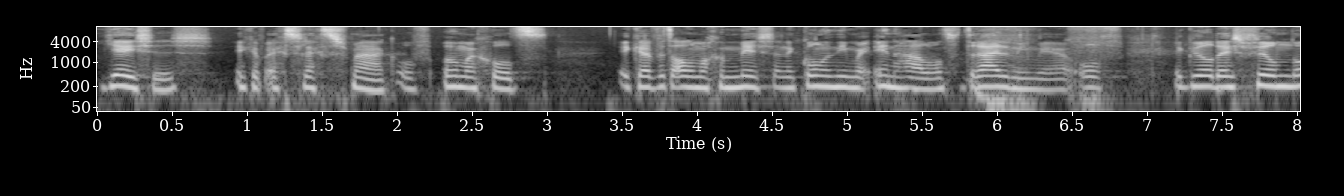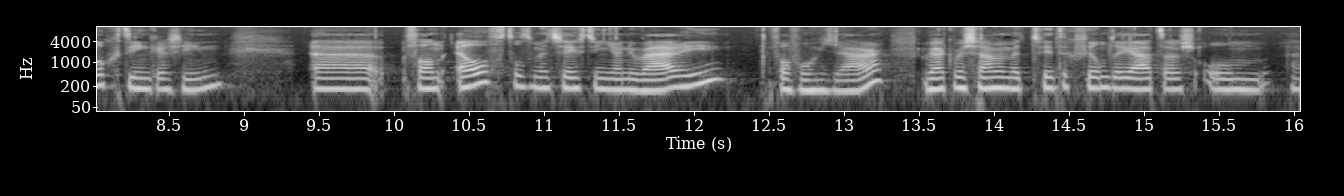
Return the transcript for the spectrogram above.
Jezus, ik heb echt slechte smaak. Of, oh mijn god, ik heb het allemaal gemist... en ik kon het niet meer inhalen, want ze draaiden niet meer. Of, ik wil deze film nog tien keer zien. Eh, van 11 tot en met 17 januari van volgend jaar werken we samen met 20 filmtheaters om eh,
